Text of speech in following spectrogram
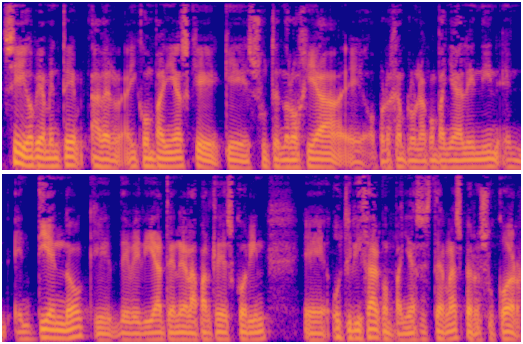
Sí, obviamente, a ver, hay compañías que, que su tecnología, eh, o por ejemplo una compañía de lending, entiendo que debería tener la parte de scoring, eh, utilizar compañías externas, pero su core,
